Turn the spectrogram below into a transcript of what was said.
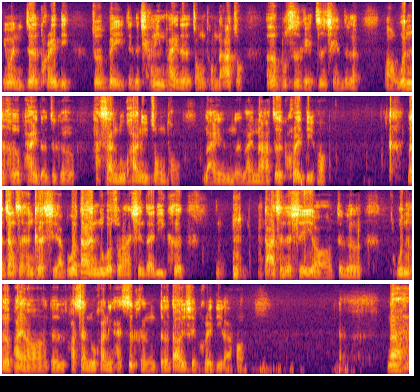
因为你这个 credit 就被这个强硬派的总统拿走，而不是给之前这个啊温和派的这个哈萨鲁哈尼总统来来拿这个 credit 哈。那这样是很可惜啊。不过当然，如果说他现在立刻达成的协议哦，这个。温和派哦的哈萨鲁哈尼还是可能得到一些 credit 啦哈。那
